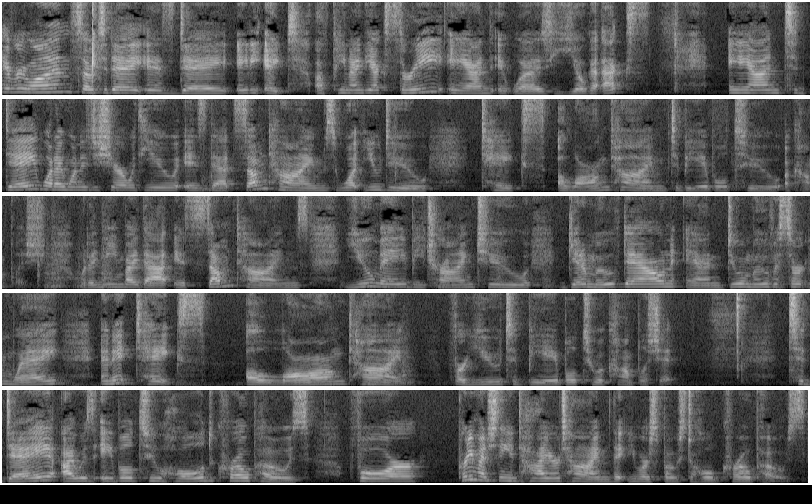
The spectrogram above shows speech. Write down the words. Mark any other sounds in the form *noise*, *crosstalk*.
Hey everyone, so today is day 88 of P90X3 and it was Yoga X. And today what I wanted to share with you is that sometimes what you do takes a long time to be able to accomplish. What I mean by that is sometimes you may be trying to get a move down and do a move a certain way and it takes a long time for you to be able to accomplish it. Today, I was able to hold crow pose for pretty much the entire time that you are supposed to hold crow pose.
